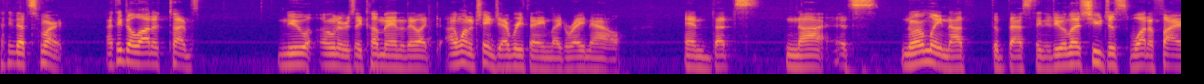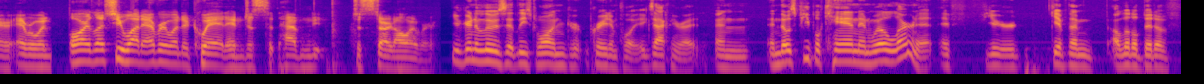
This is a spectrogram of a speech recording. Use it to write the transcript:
I think that's smart. I think a lot of times new owners they come in and they're like, I want to change everything like right now, and that's not. It's normally not the best thing to do unless you just want to fire everyone or unless you want everyone to quit and just have just start all over. you're going to lose at least one gr- great employee. Exactly right. And and those people can and will learn it if you give them a little bit of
